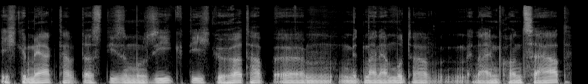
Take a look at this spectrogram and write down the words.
ich gemerkt habe, dass diese Musik, die ich gehört habe ähm, mit meiner Mutter in einem Konzert,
